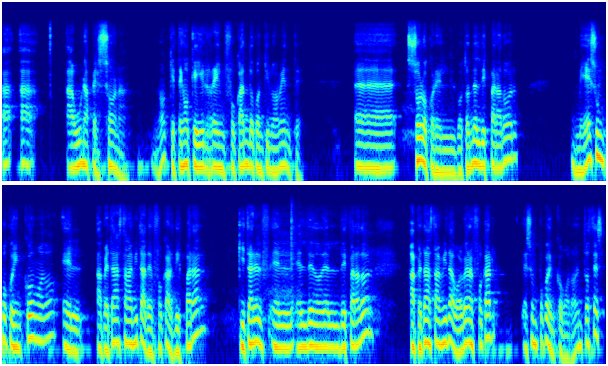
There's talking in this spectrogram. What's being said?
a, a, una persona, ¿no? que tengo que ir reenfocando continuamente, eh, solo con el botón del disparador, me es un poco incómodo el apretar hasta la mitad de enfocar, disparar, quitar el, el, el dedo del disparador, apretar hasta la mitad, volver a enfocar, es un poco incómodo. Entonces,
